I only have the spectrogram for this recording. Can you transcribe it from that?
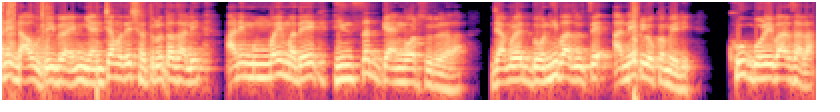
आणि दाऊद इब्राहिम यांच्यामध्ये शत्रुता झाली आणि मुंबईमध्ये एक हिंसक गँगवॉर सुरू झाला ज्यामुळे दोन्ही बाजूचे अनेक लोक मेली. खूप गोळीबार झाला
